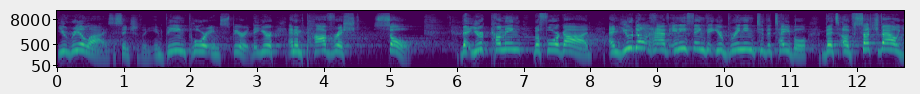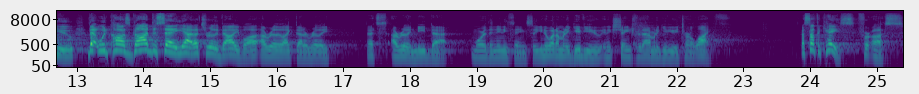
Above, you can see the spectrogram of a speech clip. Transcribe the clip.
you realize essentially in being poor in spirit that you're an impoverished soul, that you're coming before God and you don't have anything that you're bringing to the table that's of such value that would cause God to say, "Yeah, that's really valuable. I, I really like that. I really, that's, I really need that more than anything. So you know what I'm going to give you in exchange for that? I'm going to give you eternal life." That's not the case for us.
